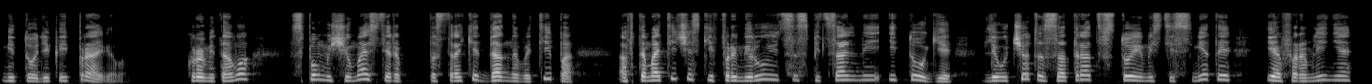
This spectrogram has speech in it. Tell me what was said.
методикой правилам. Кроме того, с помощью мастера по строке данного типа автоматически формируются специальные итоги для учета затрат в стоимости сметы и оформления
